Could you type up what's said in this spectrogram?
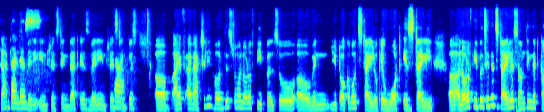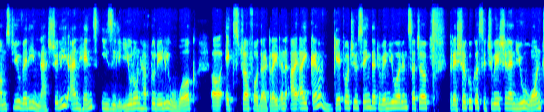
that, that is, is, very interesting. That is very interesting because yeah. uh, I've, I've actually heard this from a lot of people. So uh, when you talk about style okay what is style? Uh, a lot of people say that style is something that comes to you very naturally and hence easily. You don't have to really work uh, extra for that right? And I, I kind of get what you're saying that when you are in such a pressure cooker situation and you want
